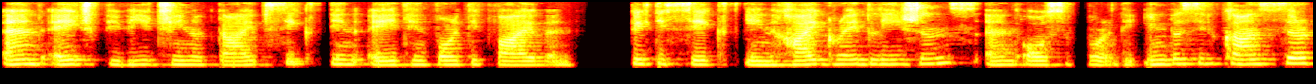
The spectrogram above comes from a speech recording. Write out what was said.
and HPV genotype 16, 18, 45, and 56 in high-grade lesions, and also for the invasive cancer,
